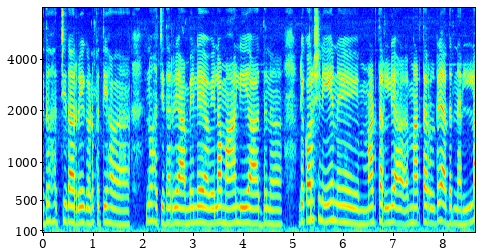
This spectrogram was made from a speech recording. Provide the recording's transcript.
ಇದು ಹಚ್ಚಿದಾರೆ ರೀ, ಗಣಪತಿ ಹೂ ಹಚ್ಚಿದಾರೆ ರೀ. ಆಮೇಲೆ ಅವೆಲ್ಲ ಮಾಲಿ, ಅದನ್ನ ಡೆಕೋರೇಷನ್ ಏನು ಮಾಡ್ತಾರಲ್ಲ ಮಾಡ್ತಾರಲ್ರಿ ಅದನ್ನೆಲ್ಲ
